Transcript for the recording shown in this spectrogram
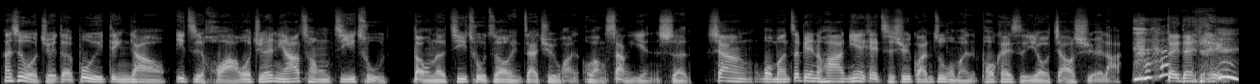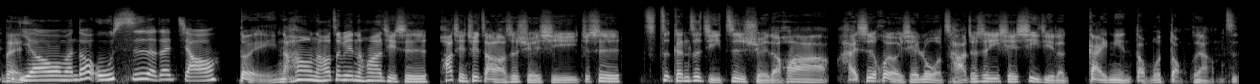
但是我觉得不一定要一直花，我觉得你要从基础懂了基础之后，你再去往往上延伸。像我们这边的话，你也可以持续关注我们 Podcast 也有教学啦，对对对对，有我们都无私的在教。对，然后然后这边的话，其实花钱去找老师学习，就是自跟自己自学的话，还是会有一些落差，就是一些细节的概念懂不懂这样子。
